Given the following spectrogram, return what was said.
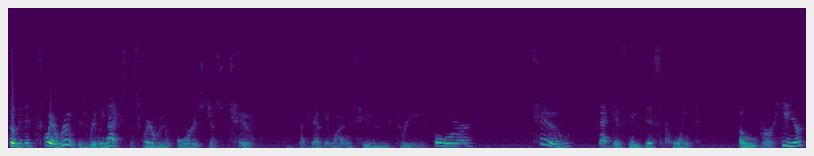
So that its square root is really nice. The square root of 4 is just 2. So I can say, okay, 1, 2, 3, 4, 2. That gives me this point over here.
